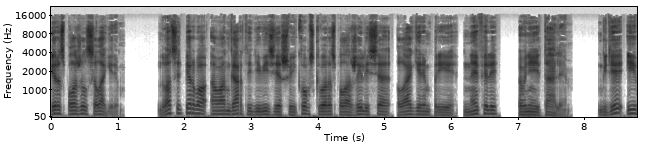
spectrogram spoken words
и расположился лагерем. 21-го авангард и дивизия Швейковского расположились лагерем при Нефеле вне Италии, где и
